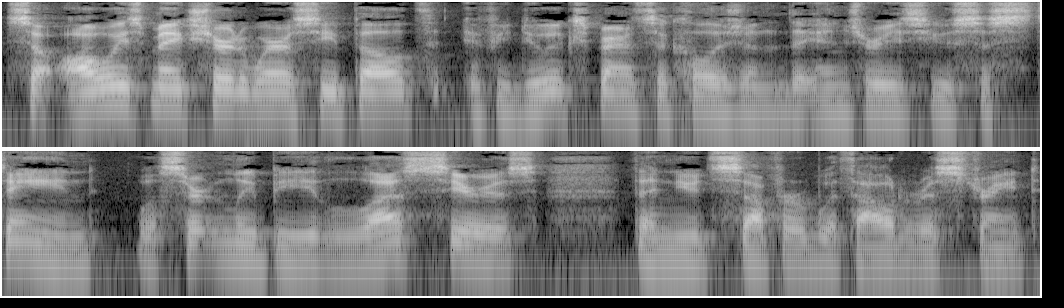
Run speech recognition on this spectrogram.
So always make sure to wear a seatbelt. If you do experience a collision, the injuries you sustain will certainly be less serious than you'd suffer without a restraint.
